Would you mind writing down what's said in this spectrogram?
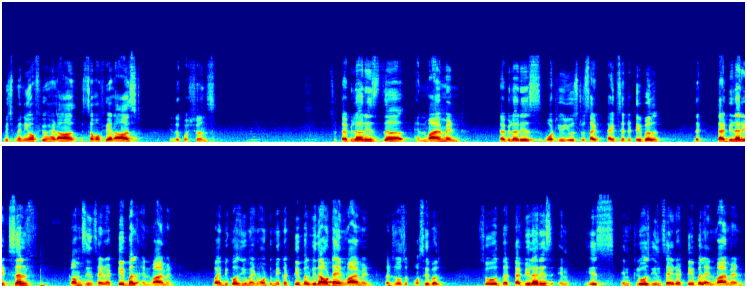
which many of you had asked, some of you had asked in the questions. So tabular is the environment, tabular is what you use to typeset a table, the tabular itself comes inside a table environment. Why? Because you might want to make a table without an environment that is also possible. So the tabular is, en is enclosed inside a table environment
